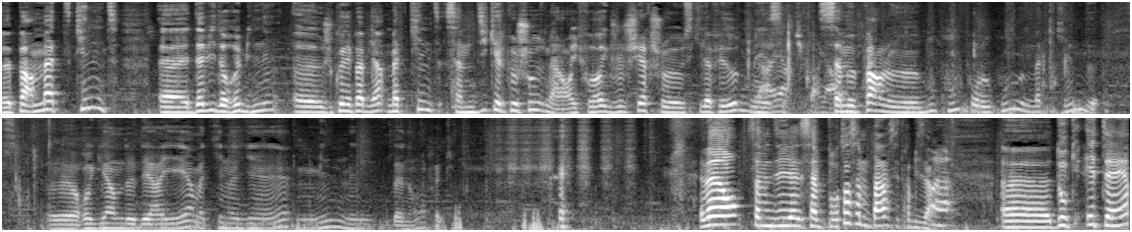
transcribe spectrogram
euh, par Matt Kint, euh, David Rubin. Euh, je connais pas bien. Matt Kint, ça me dit quelque chose, mais alors il faudrait que je cherche euh, ce qu'il a fait d'autre. Mais Derrière, ça, me parle beaucoup pour le coup, Matt Kint. Euh, regarde de derrière, Matt dit. mine, mais- Bah non, en fait. Eh ben non, ça me dit, ça, pourtant ça me parle, c'est très bizarre. Voilà. Donc Ether,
